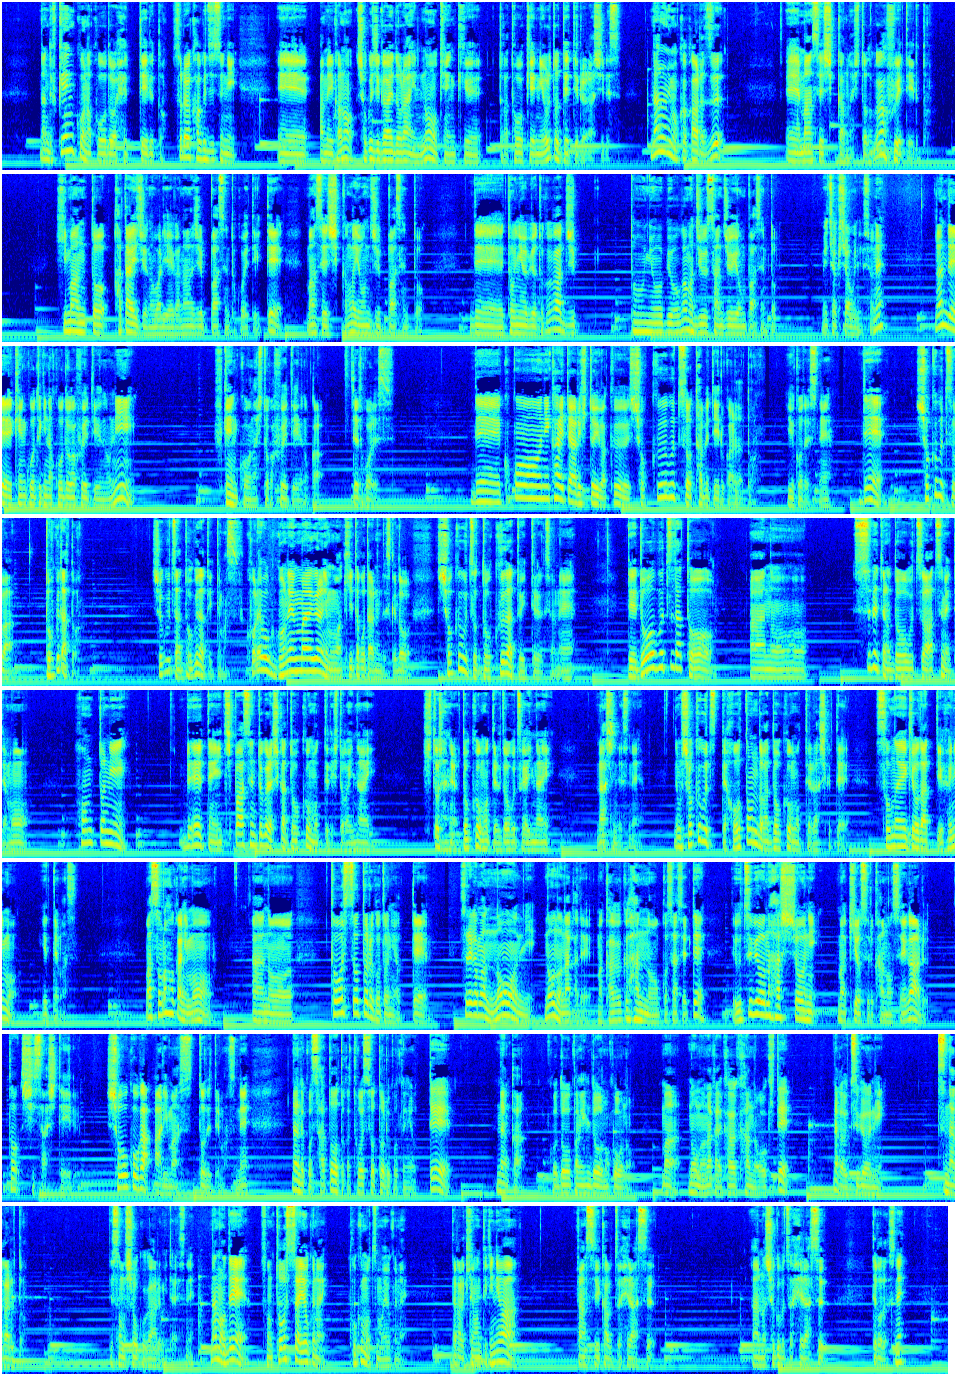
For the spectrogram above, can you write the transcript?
なんで不健康な行動は減っていると。それは確実に、えー、アメリカの食事ガイドラインの研究とか統計によると出てるらしいです。なのにもかかわらず、えー、慢性疾患の人とかが増えていると。肥満と過体重の割合が70%超えていて慢性疾患が40%で糖尿病とかが10糖尿病が1314%めちゃくちゃ多いんですよね。なんで健康的な行動が増えているのに不健康な人が増えているのかってところです。でここに書いてある人曰く植物を食べているからだということですね。で植物は毒だと。植物は毒だと言ってます。これ僕5年前ぐらいにも聞いたことあるんですけど植物を毒だと言ってるんですよね。で動物だとあの全ての動物を集めても本当に0.1%ぐらいしか毒を持ってる人がいない。人じゃない毒を持ってる動物がいないらしいんですね。でも植物ってほとんどが毒を持ってるらしくてその影響だっていうふうにも言ってます。まあその他にもあの糖質を取ることによってそれがまあ脳に脳の中でまあ化学反応を起こさせてうつ病の発症にまあ寄与する可能性があると示唆している。証拠がありますと出てますね。なんでこう砂糖とか糖質を取ることによってなんかこうドーパミン銅の方のまあ脳の中で化学反応が起きてなんかうつ病につながると。でその証拠があるみたいですね。なのでその糖質は良くない。穀物も良くない。だから基本的には炭水化物を減らす。あの植物を減らす。ってことですね。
